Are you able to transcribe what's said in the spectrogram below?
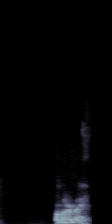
All right.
